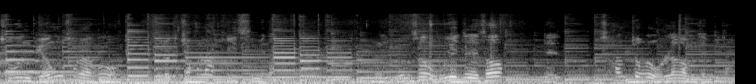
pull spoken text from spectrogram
좋은 명소라고 이렇게 조그맣게 있습니다. 음, 여기서 우회전해서 산 쪽으로 올라가면 됩니다.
